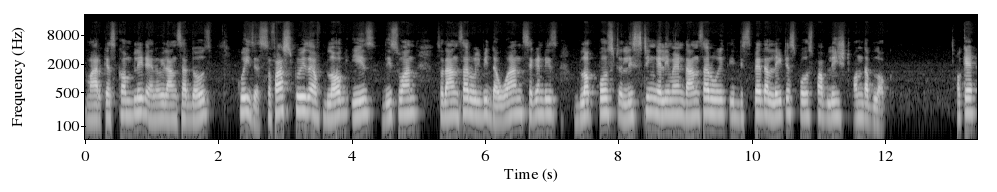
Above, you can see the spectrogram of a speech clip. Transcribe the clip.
mark as complete and we'll answer those quizzes. So first quiz of blog is this one. So the answer will be the one. Second is blog post listing element. The answer will display the latest post published on the blog. Okay?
